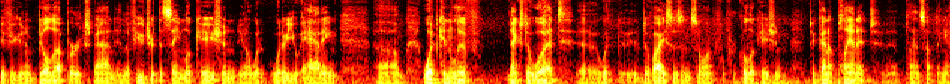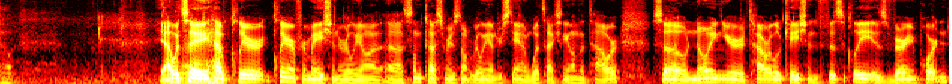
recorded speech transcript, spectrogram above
if you're going to build up or expand in the future at the same location. You know what what are you adding? Um, what can live next to what, uh, what devices and so on for, for co-location to kind of plan it, uh, plan something out. Yeah, I would say have clear clear information early on. Uh, some customers don't really understand what's actually on the tower, so knowing your tower location physically is very important.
